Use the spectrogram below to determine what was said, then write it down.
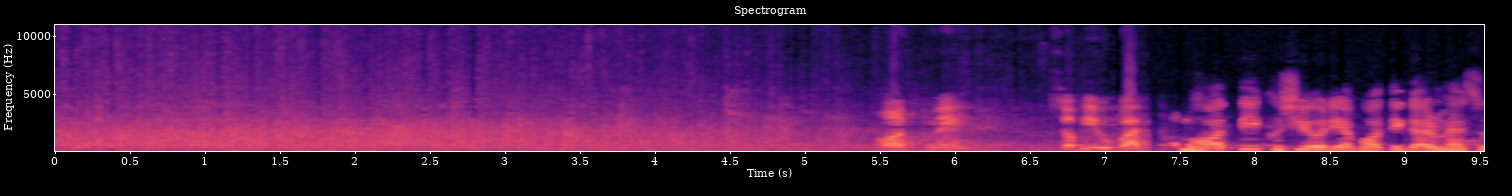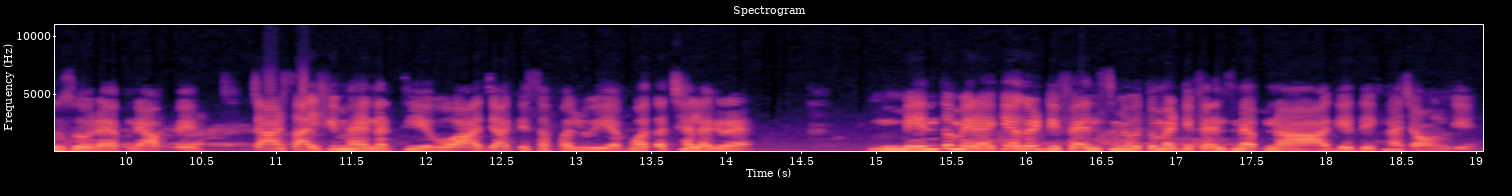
अंत में सभी उपाधि बहुत ही खुशी हो रही है, बहुत ही गर्व महसूस हो रहा है अपने आप पे। चार साल की मेहनत थी, वो आज जाके सफल हुई है, बहुत अच्छा लग रहा है। मेन तो मेरा है कि अगर डिफेंस में हो तो मैं डिफेंस में अपना आगे देखना चाहूँगी।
